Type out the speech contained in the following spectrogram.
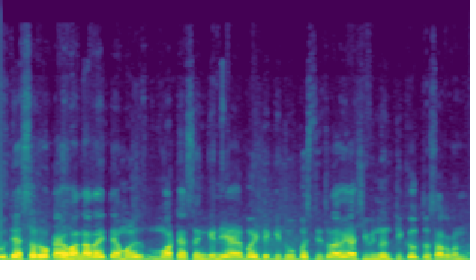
उद्या सर्व काय होणार आहे. त्यामुळे मोठ्या संख्येने या बैठकीत उपस्थित राहावे अशी विनंती करतो सर्वांना.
